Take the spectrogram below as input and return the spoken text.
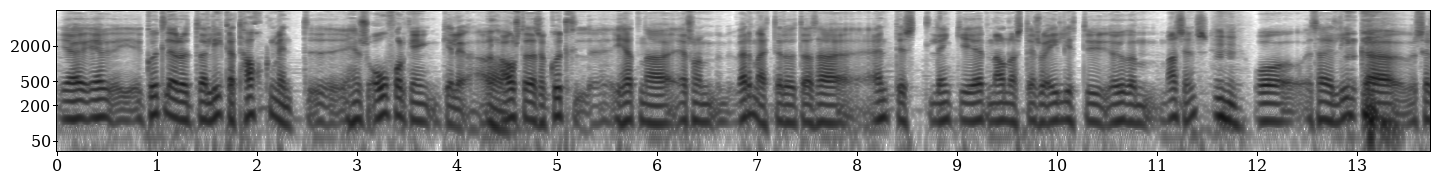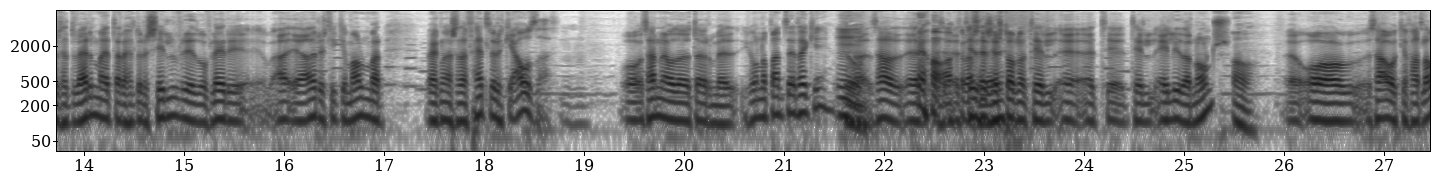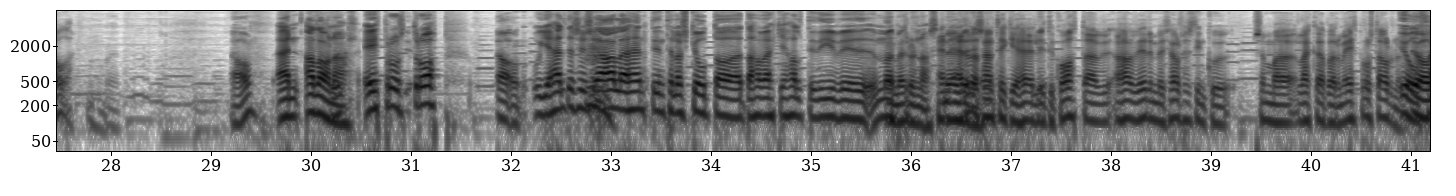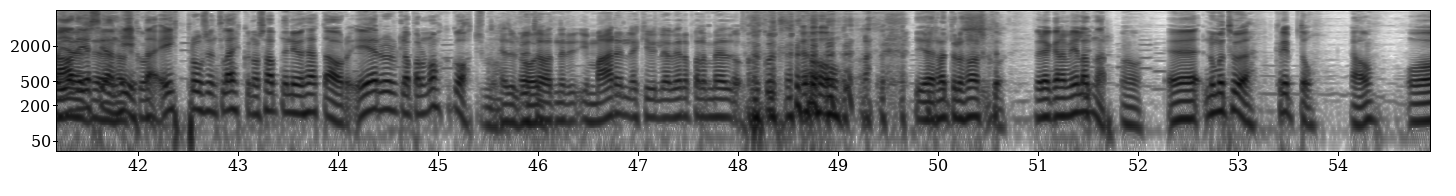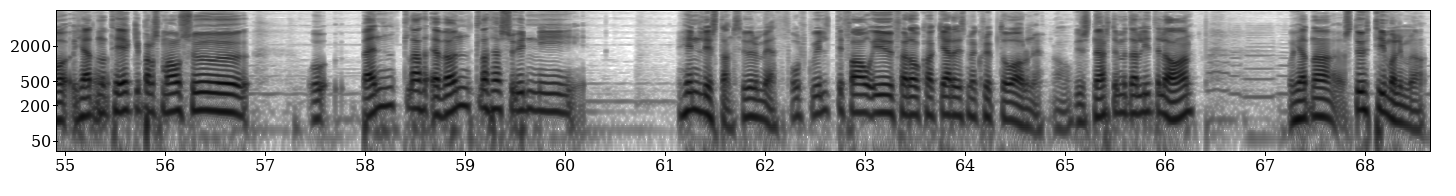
gull er auðvitað líka táknmynd eh, hins óforgengilega. Ástæð þess að gull eh, hérna er svona verðmætt er auðvitað að það endist lengi er nánast eins og eilítt í augum mannsins. Mm -hmm. og það er líka sagt, verðmættara heldur en silfrið og fleiri aðri slíki málmar vegna þess að það fellur ekki á það. Og þannig á það að vera með hjónabandi er það ekki? Mm. það, það er Já, til þess segir. að stofna til, eh, til, til eilíðar nóns. Og það á ekki að falla á það. Já, En allavega, 1% drop já. og ég heldur sér sé aðlega hendin til að skjóta að þetta hafi ekki haldið í við möndruna sem En er verið. það samt ekki lítið gott að hafa verið með fjárfestingu sem að lækkaði bara um 1% árunum? Jú, Já, það er síðan hitt sko. að 1% lækkun á safninu við þetta ár er örgulega bara nokkuð gott sko. Hefur hlutafarnir í Marel ekki vilja vera bara með, gull? Já, Ég er hættur á það sko fyrir ekki hann vilarnar Já, uh, Númer 2, krypto já, og hérna teki bara smá sögu og bendla, vöndla þessu inn í hinlistan sem við erum með fólk vildi fá yfirferð á hvað gerðist með krypto á árunu Já. við snertum þetta lítilega á þann og hérna stutt tímalíma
